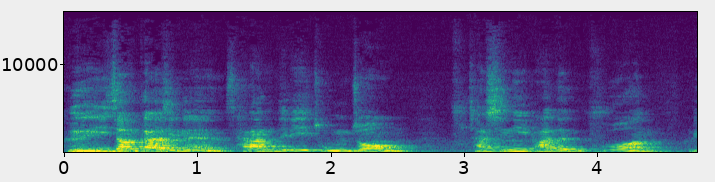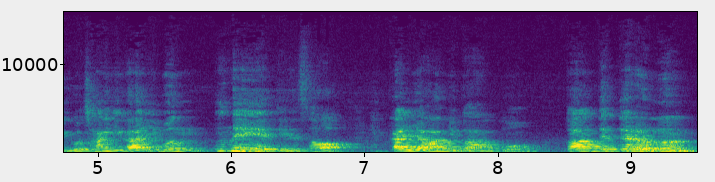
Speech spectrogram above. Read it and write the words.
그 이전까지는 사람들이 종종 자신이 받은 구원 그리고 자기가 입은 은혜에 대해서 헷갈려 하기도 하고 또한 때때로는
